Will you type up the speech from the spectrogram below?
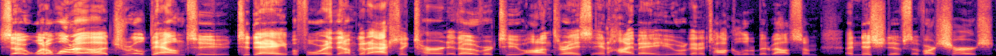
So, what I want to uh, drill down to today, before, and then I'm going to actually turn it over to Andres and Jaime, who are going to talk a little bit about some initiatives of our church,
